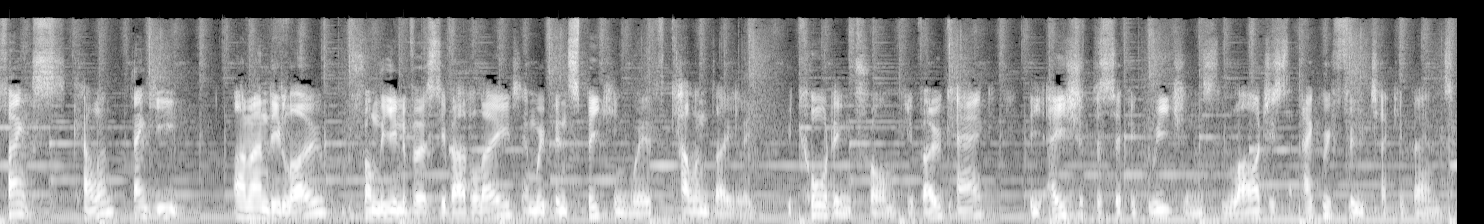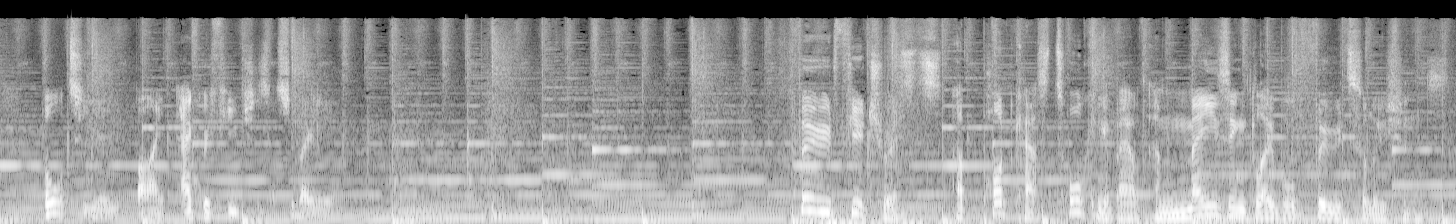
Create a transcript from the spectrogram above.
Thanks, Callan. Thank you. I'm Andy Lowe from the University of Adelaide, and we've been speaking with Callan Daly, recording from EvokeAg, the Asia Pacific region's largest agri food tech event, brought to you by AgriFutures Australia. Food Futurists, a podcast talking about amazing global food solutions.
